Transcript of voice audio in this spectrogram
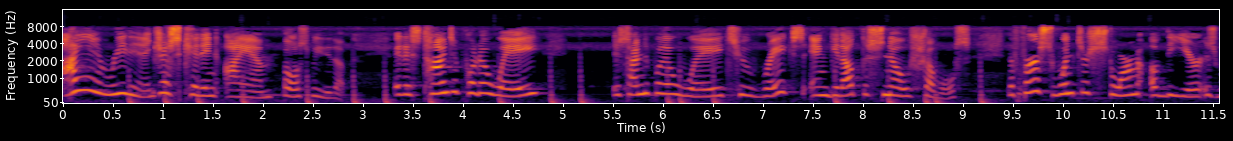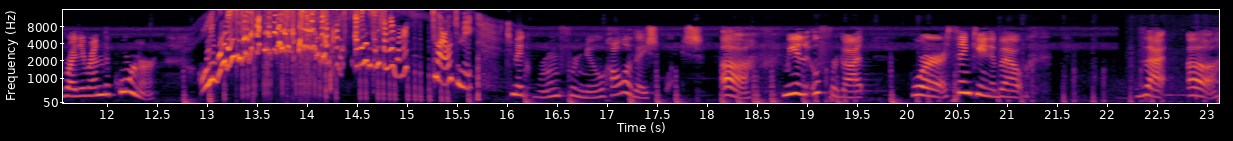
I am reading it. Just kidding, I am. But I'll speed it up. It is time to put away. It's time to put away two rakes and get out the snow shovels. The first winter storm of the year is right around the corner. To make room for new holiday supplies. Uh, me and Offerguy were thinking about that, uh,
